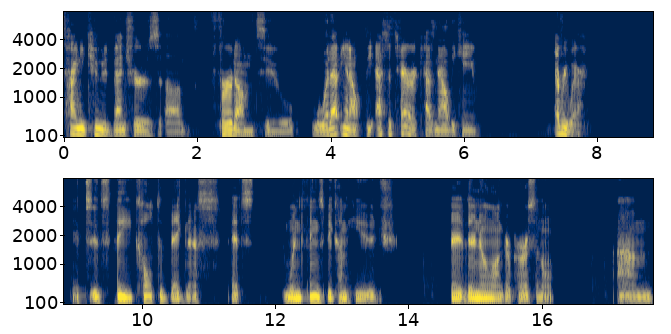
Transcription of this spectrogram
Tiny Toon Adventures, um, Furdum to whatever, you know, the esoteric has now became everywhere. It's it's the cult of bigness. It's when things become huge they're, they're no longer personal. Um,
